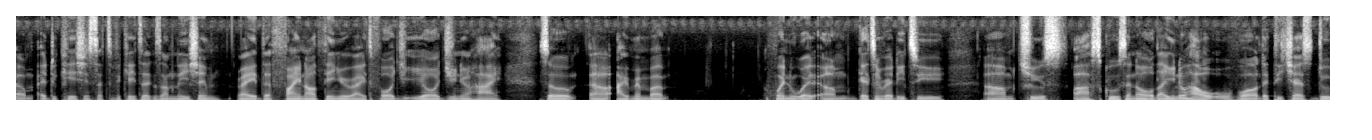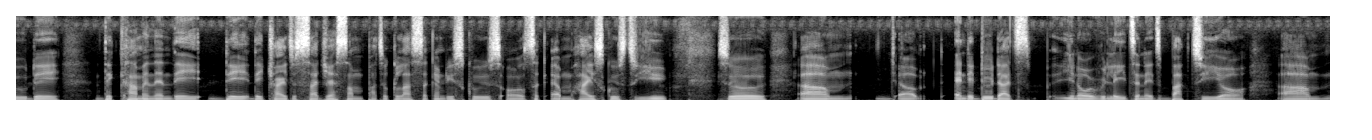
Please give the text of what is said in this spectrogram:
um, education certificate examination right? The final thing you write for your junior high. So uh, i remember when we're um, getting ready to um, choose schools and all that. You know how well the teachers do. They they come and then they they they try to suggest some particular secondary schools or um, high schools to you. So um, uh, and they do that, you know, relating it back to your um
